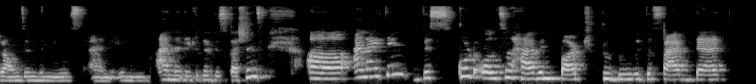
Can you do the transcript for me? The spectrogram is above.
rounds in the news and in analytical discussions. Uh, and I think this could also have, in part, to do with the fact that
